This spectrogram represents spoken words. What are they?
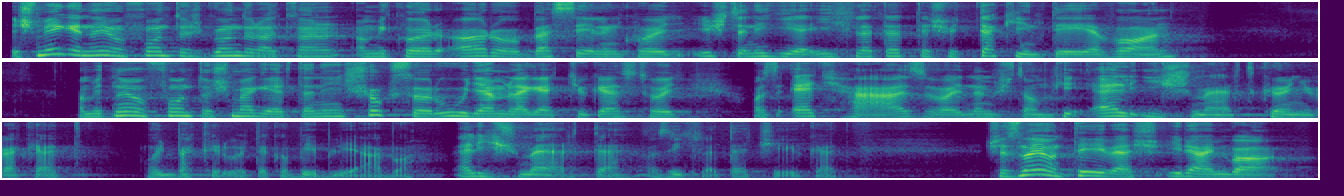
És még egy nagyon fontos gondolat van, amikor arról beszélünk, hogy Isten igéje ihletett, és hogy tekintéje van, amit nagyon fontos megérteni, sokszor úgy emlegetjük ezt, hogy az egyház, vagy nem is tudom ki, elismert könyveket, hogy bekerültek a Bibliába. Elismerte az ihletettségüket. És ez nagyon téves irányba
